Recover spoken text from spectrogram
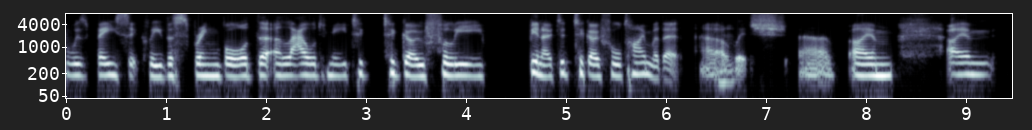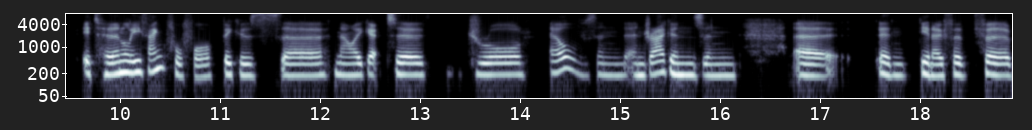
was basically the springboard that allowed me to to go fully you know to, to go full time with it uh, mm-hmm. which uh, i am i am eternally thankful for because uh, now i get to draw elves and and dragons and uh, and you know for for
